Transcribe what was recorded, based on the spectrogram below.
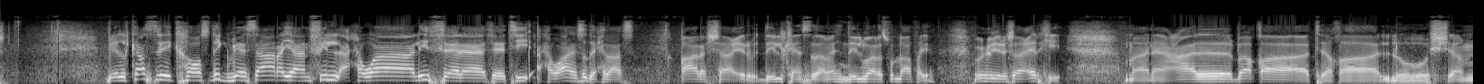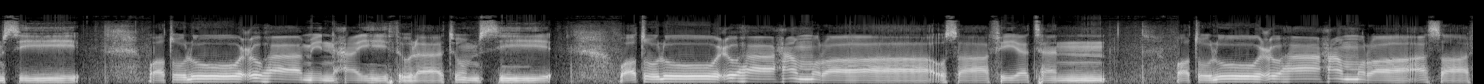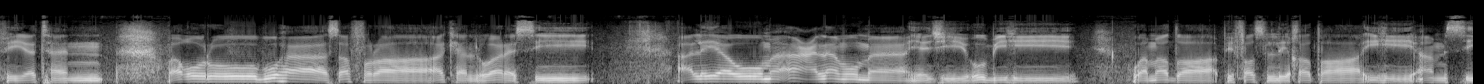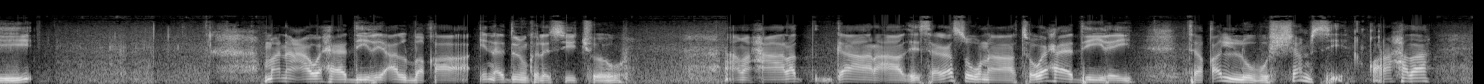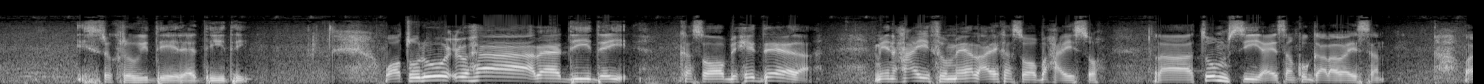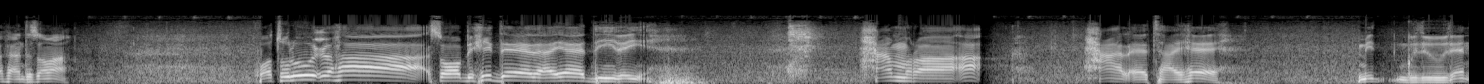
bilkasri hoosdhig bay saarayaan fi laxwaali alaaati axwaasha saddexdaas. Qaala shaaciru daliilkan sidaa meesha daliil baa la isku dhaafaya. Wuxuu yidhi shaacirkii manaca albaqaa'a taqaalubu shamsi wa tuluucuhaa min xayثu laa wa tuluucuhaa xamraa'u saafiyatan watuluucuhaa xamraa saafiyatan waquruubuhaa safraaa kalwarasi alyawma aclamu maa yajii'u bihi wamadaa bifasli qadaa'ihi amsi manaca waxaa diiday albaqaa in adduunka la sii joogo ama xaalad gaara aad isaga sugnaato waxaa diiday taqallubu shamsi qoraxda isrogrogideedaa diiday wa tuluucuhaa baa diiday ka soo bixideeda min xaysu meel ay ka soo baxayso. Laa tumsii aysan ku galabaysan. Waa fahamta soomaa wa tuluucuhaa soo bixideeda ayaa diiday xamraa'a xaal ee tahay hee mid guduudan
